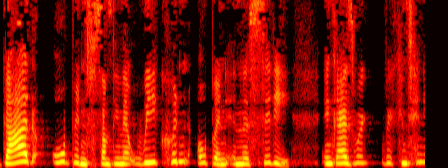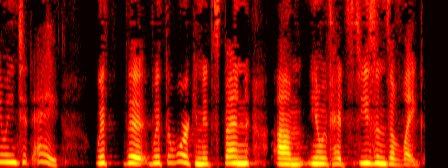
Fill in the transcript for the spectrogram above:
God opened something that we couldn't open in the city. And guys, we're, we're continuing today with the with the work, and it's been um, you know we've had seasons of like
